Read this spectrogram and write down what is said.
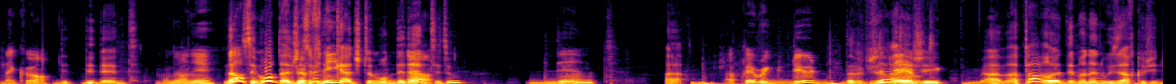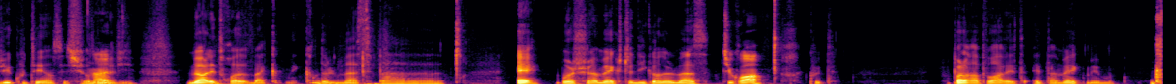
D'accord. The, The Dent. Mon dernier? Non, c'est bon, t'as déjà fait les fini 4, je te montre The Dent, Ah. c'est tout. Didn't. Voilà. Après Wig Dude. Dent. j'ai- à, à part euh, Demon and Wizard que j'ai dû écouter, hein, c'est sûr, dans Ouais. ma vie. Mais alors les trois, bah, mais Candlemas, c'est pas. euh, Eh, moi je suis un mec, je te dis Candlemas. Tu crois? Écoute, faut pas le rapport avec être un mec, mais bon.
